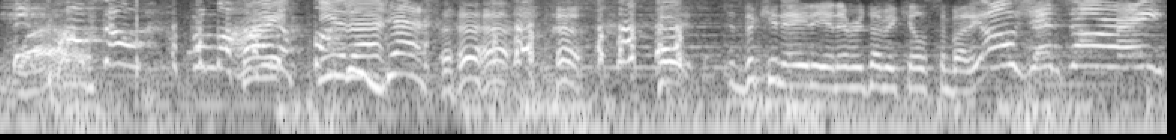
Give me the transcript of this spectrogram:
He pops out from behind Sorry, a fucking desk. The Canadian every time he kills somebody. Oh shit! Sorry.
